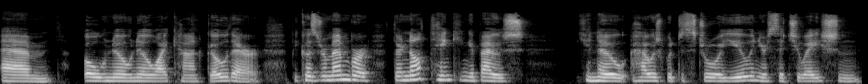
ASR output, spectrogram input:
Um, oh no, no, I can't go there. Because remember, they're not thinking about, you know, how it would destroy you in your situation.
